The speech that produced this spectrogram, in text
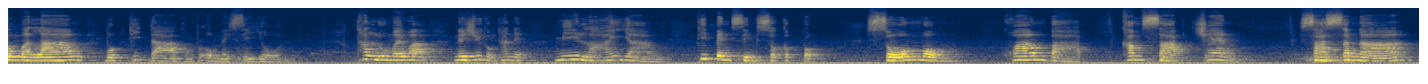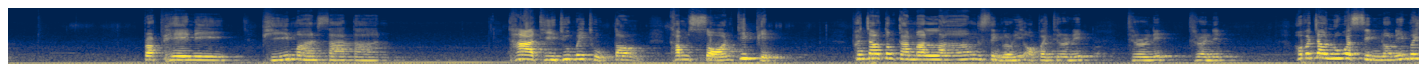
ลงมาล้างบุตรธิดาของพระองค์ในซีโยน ท่านรู้ไหมว่าในชีวิตของท่านเนี่ยมีหลายอย่างที่เป็นสิ่งสกปรกโสมมความบาปคำสาปแช่ง ศาสนา ประเพณี ผีมารซาตานท่าทีที่ไม่ถูกต้องคำสอนที่ผิด พระเจ้าต้องการมาล้างสิ่งเหล่านี้ออกไปทีละนิดทีละนิดทีละนิดเพราะพระเจ้ารู้ว่าสิ่งเหล่านี้ไม่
